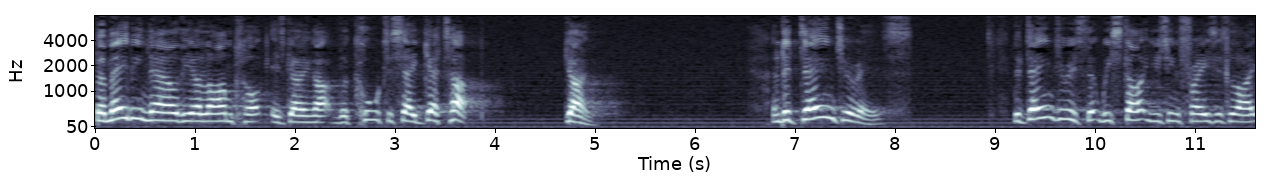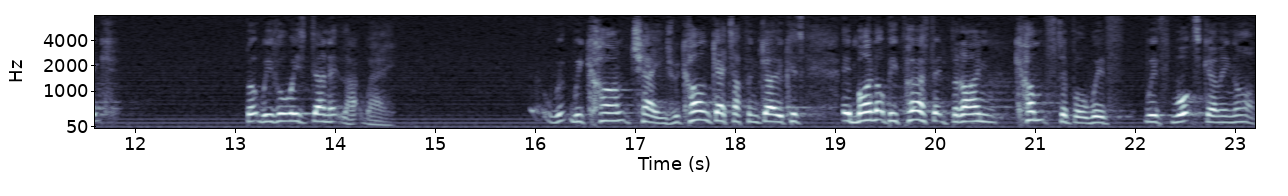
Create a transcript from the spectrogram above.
But maybe now the alarm clock is going up, the call to say, get up, go. And the danger is, the danger is that we start using phrases like, but we've always done it that way we, we can't change. We can't get up and go because it might not be perfect, but I'm comfortable with, with what's going on.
